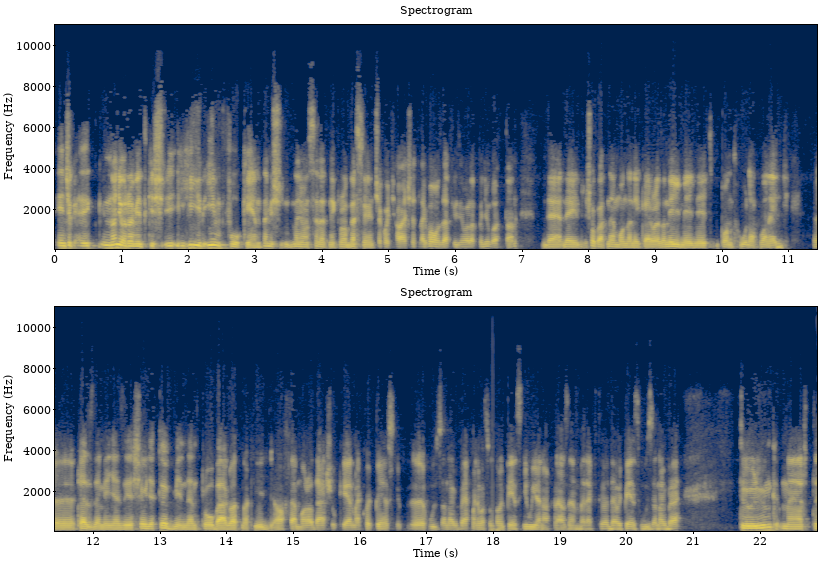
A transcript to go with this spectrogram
én csak egy nagyon rövid kis hír infóként, nem is nagyon szeretnék róla beszélni, csak hogyha esetleg van hozzáfűzni valaki nyugodtan, de, de én sokat nem mondanék erről, ez a 444.hu-nak van egy kezdeményezése, ugye több mindent próbálgatnak így a fennmaradásukért, meg hogy pénzt húzzanak be, majdnem azt mondtam, hogy pénzt nyújjanak le az emberektől, de hogy pénzt húzzanak be tőlünk, mert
